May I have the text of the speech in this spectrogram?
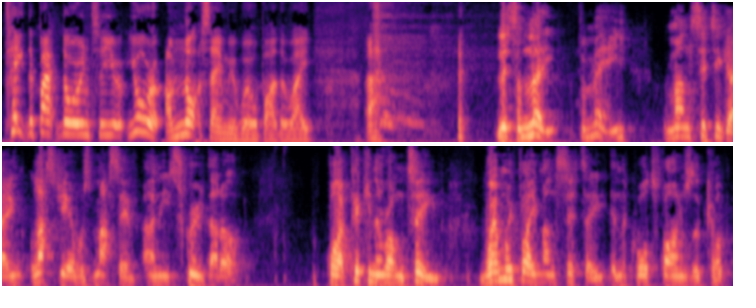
take the back door into Europe. I'm not saying we will, by the way. Listen, Lee, for me, Man City game last year was massive, and he screwed that up by picking the wrong team. When we play Man City in the quarterfinals of the Cup,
